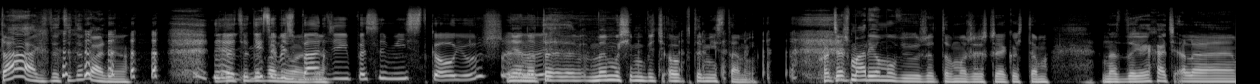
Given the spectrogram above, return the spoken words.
Tak, zdecydowanie. nie, zdecydowanie nie chcę być ładnie. bardziej pesymistką już. Nie, no my musimy być optymistami. Chociaż Mario mówił, że to może jeszcze jakoś tam nas dojechać, ale,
